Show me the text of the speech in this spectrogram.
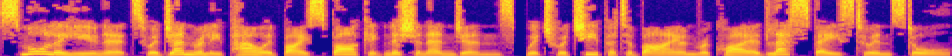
Smaller units were generally powered by spark ignition engines, which were cheaper to buy and required less space to install.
